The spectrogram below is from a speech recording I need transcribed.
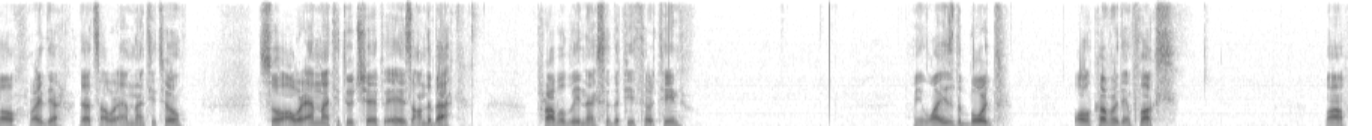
Oh, right there. That's our M92. So our M92 chip is on the back, probably next to the P13. I mean, why is the board all covered in flux? Wow.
